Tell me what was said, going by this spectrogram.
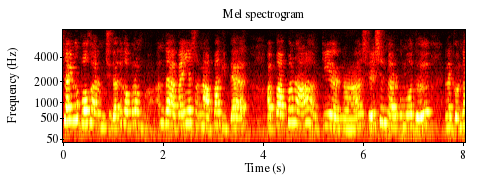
ட்ரெயினும் போக ஆரம்பிச்சது. அதுக்கப்புறம் அந்த பையன் சொன்ன அப்பா கிட்ட அப்பா அப்பா நான் கீ நான் ஸ்டேஷனில் இருக்கும்போது எனக்கு வந்து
